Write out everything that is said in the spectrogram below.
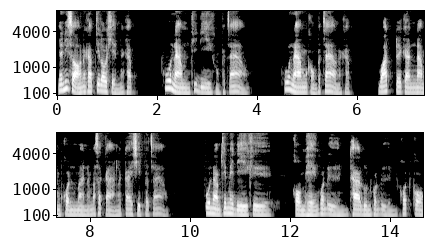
อย่างที่สองนะครับที่เราเห็นนะครับ ผู้นำที่ดีของพระเจ้า ผู้นำของพระเจ้านะครับ วัดโดยการนำคนมานมัสการและใกล้ชิดพระเจ้า ผู้นำที่ไม่ดีคือข่มเหงคนอื่น ทารุณคนอื่น คดโกง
